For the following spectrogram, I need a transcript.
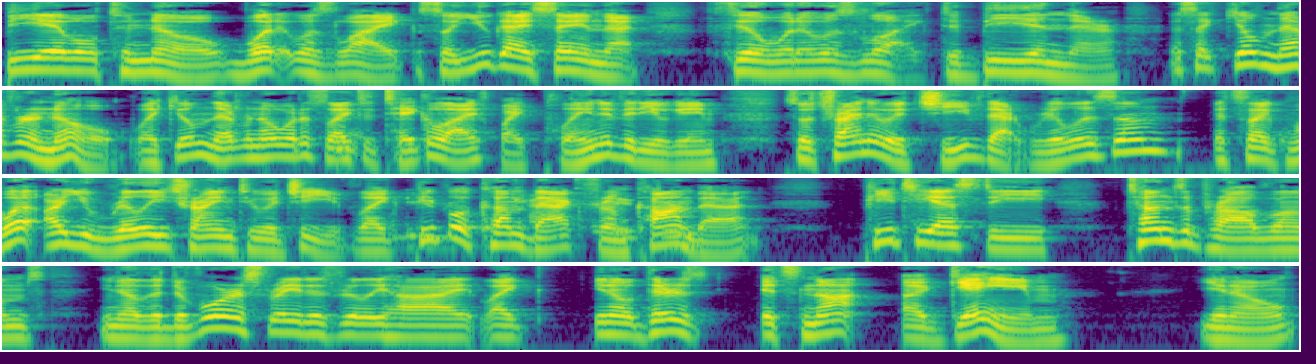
be able to know what it was like. So you guys saying that, feel what it was like to be in there. It's like, you'll never know. Like you'll never know what it's like to take a life by playing a video game. So trying to achieve that realism, it's like, what are you really trying to achieve? Like people come back from combat, PTSD, tons of problems. You know, the divorce rate is really high. Like, you know, there's, it's not a game you know,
